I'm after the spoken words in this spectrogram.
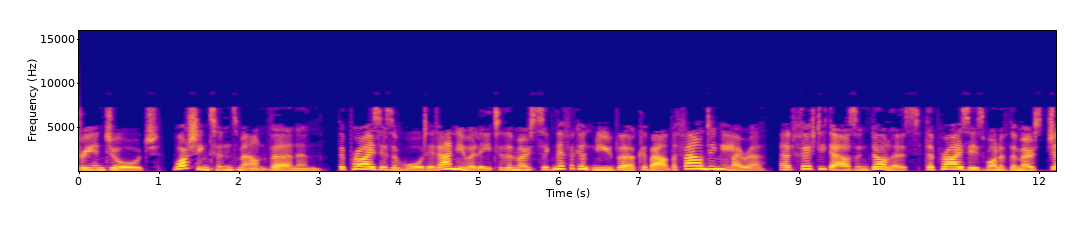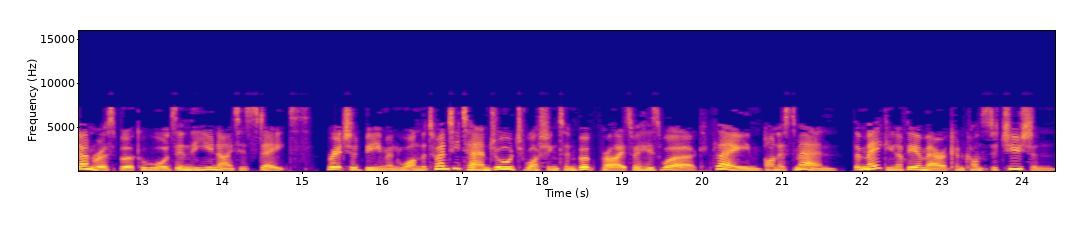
and George Washington's Mount Vernon. The prize is awarded annually to the most significant new book about the founding era. At $50,000, the prize is one of the most generous book awards in the United States. Richard Beeman won the 2010 George Washington Book Prize for his work, Plain, Honest Men. The Making of the American Constitution.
